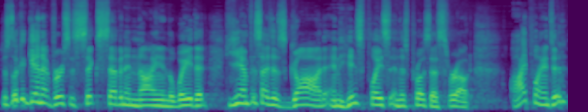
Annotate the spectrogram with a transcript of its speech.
Just look again at verses 6, 7, and 9 in the way that he emphasizes God and his place in this process throughout. I planted,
